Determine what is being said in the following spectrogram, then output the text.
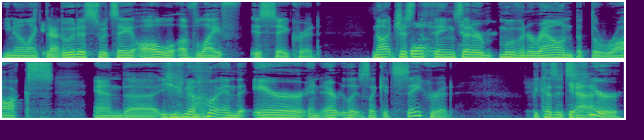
You know, like yeah. the Buddhists would say, all of life is sacred, not just well, the things that are moving around, but the rocks and the you know and the air and air, it's like it's sacred because it's yeah. here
